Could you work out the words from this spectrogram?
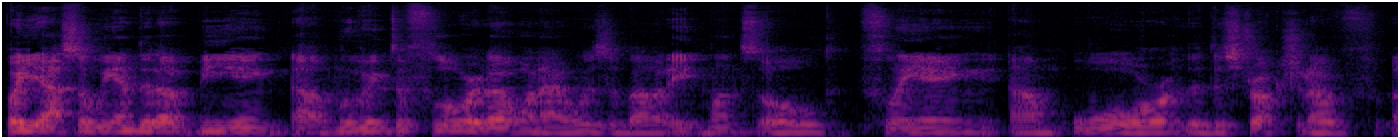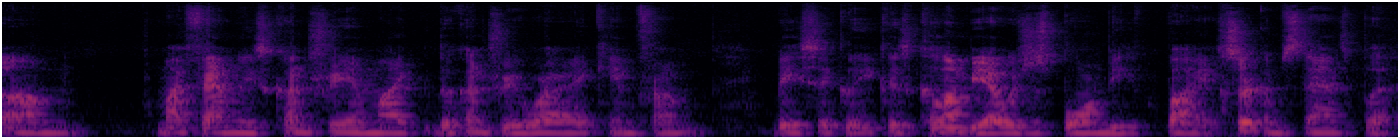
But yeah, so we ended up being uh, moving to Florida when I was about eight months old, fleeing um, war, the destruction of um, my family's country and my the country where I came from, basically. Because Colombia, I was just born by circumstance, but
